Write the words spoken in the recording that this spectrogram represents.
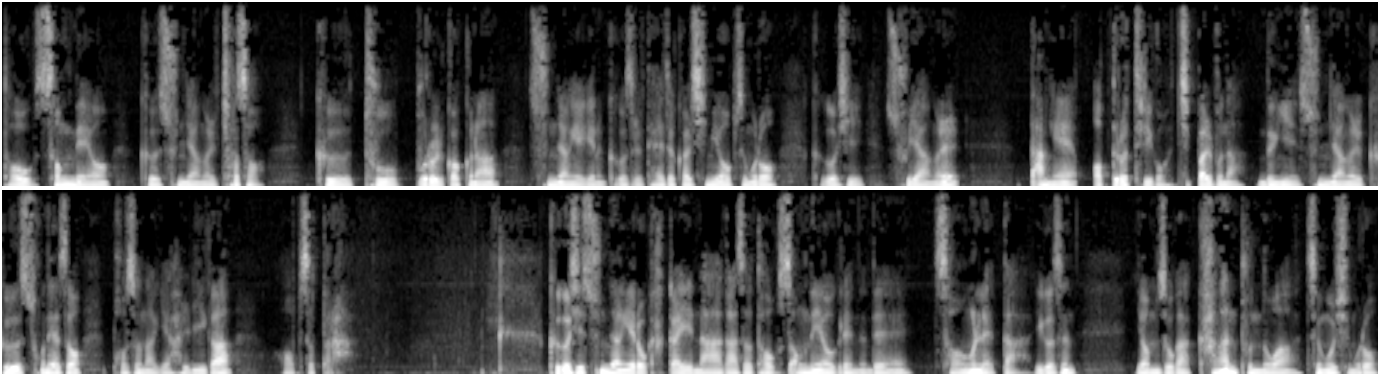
더욱 성내어 그 순양을 쳐서 그 두 뿔을 꺾으나 순양에게는 그것을 대적할 힘이 없으므로 그것이 수양을 땅에 엎드러뜨리고 짓밟으나 능히 순양을 그 손에서 벗어나게 할 리가 없었더라. 그것이 순양에로 가까이 나아가서 더욱 썩내어 그랬는데 성을 냈다. 이것은 염소가 강한 분노와 증오심으로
